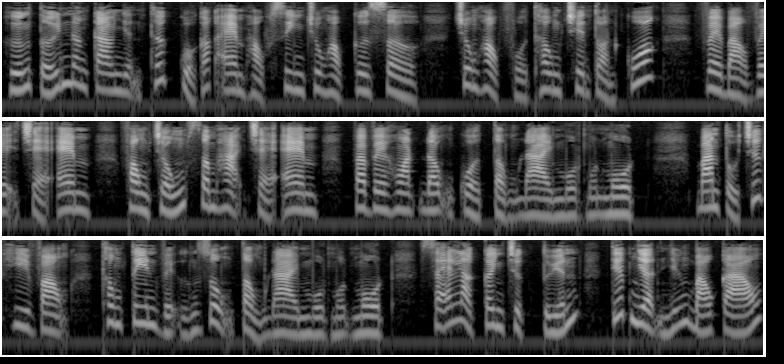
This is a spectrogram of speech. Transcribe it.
hướng tới nâng cao nhận thức của các em học sinh trung học cơ sở, trung học phổ thông trên toàn quốc về bảo vệ trẻ em, phòng chống xâm hại trẻ em và về hoạt động của Tổng đài 111 ban tổ chức hy vọng thông tin về ứng dụng tổng đài 111 sẽ là kênh trực tuyến tiếp nhận những báo cáo,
